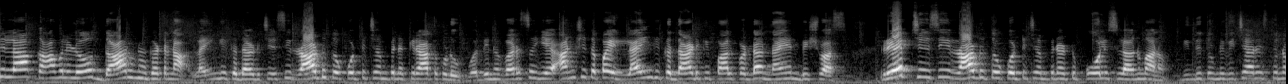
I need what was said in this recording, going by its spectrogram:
జిల్లా కావలిలో దారుణ ఘటన. లైంగిక దాడి చేసి రాడ్డుతో కొట్టి చంపిన కిరాతకుడు. వదిన వరుసయ్యే అంశితపై లైంగిక దాడికి పాల్పడ్డ నయన్ బిశ్వాస్. రేప్ చేసి రాడ్డుతో కొట్టి చంపినట్టు పోలీసుల అనుమానం. నిందితుడిని విచారిస్తున్న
